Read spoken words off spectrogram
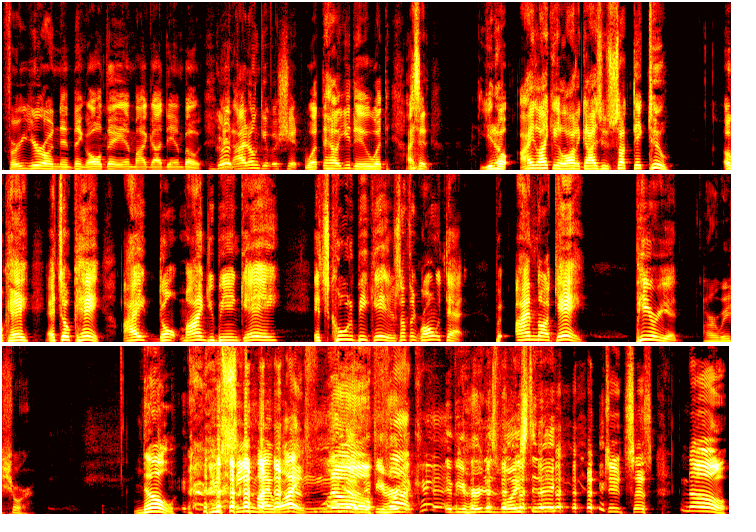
for Euro nymphing all day in my goddamn boat. Good. And I don't give a shit what the hell you do. What I said, you know, I like a lot of guys who suck dick too. Okay, it's okay. I don't mind you being gay. It's cool to be gay. There's nothing wrong with that. But I'm not gay. Period. Are we sure? No, you've seen my wife. No, if you heard if you heard his voice today, Dude says, "No,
